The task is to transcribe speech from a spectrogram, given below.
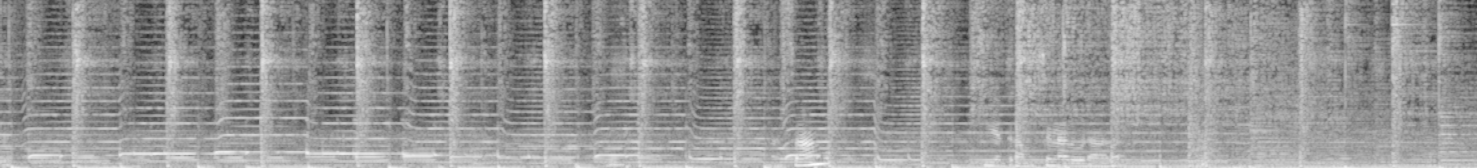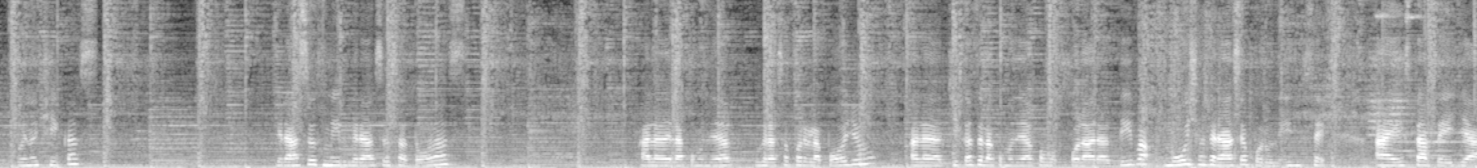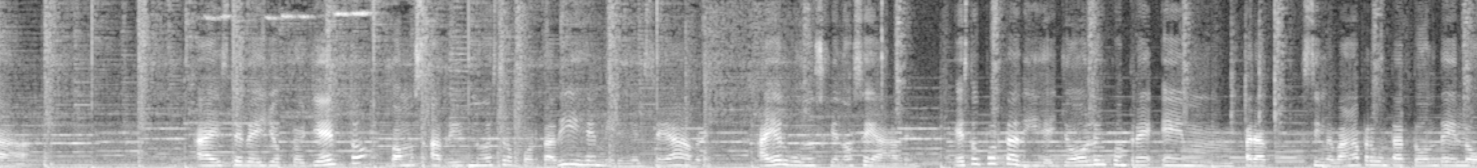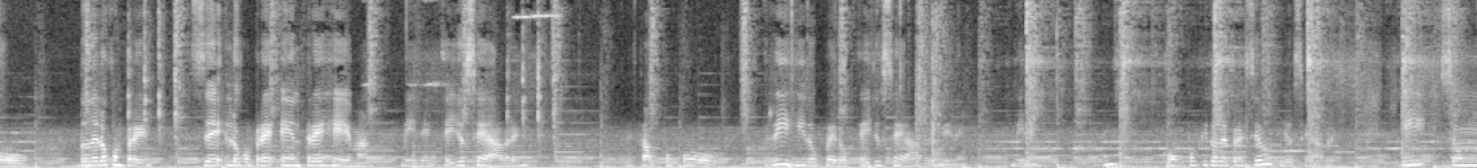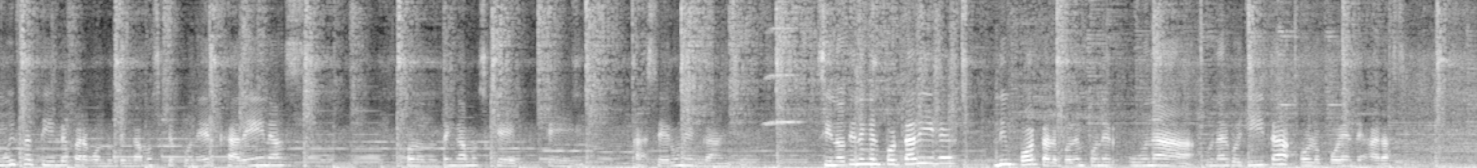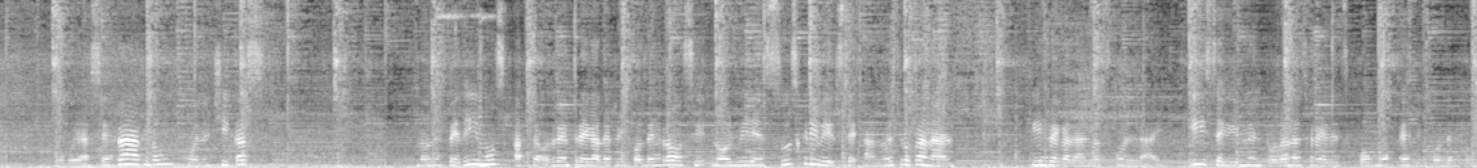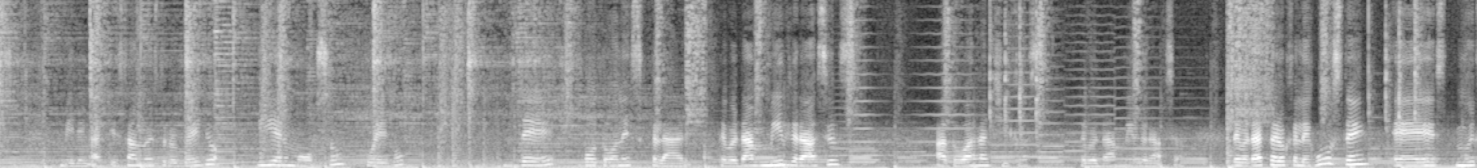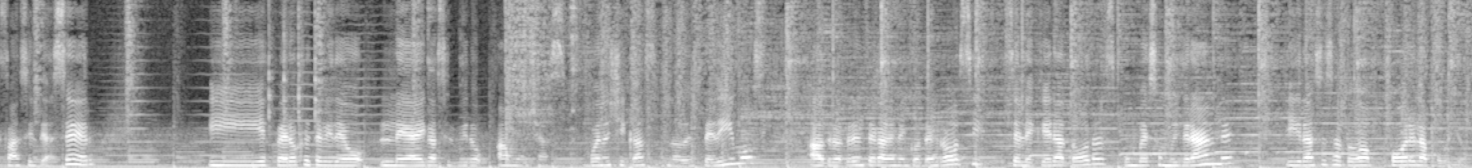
Pasamos y entramos en la dorada. Bueno chicas gracias mil gracias a todas a la de la comunidad gracias por el apoyo. A las chicas de la comunidad colaborativa muchas gracias por unirse a esta bella a este bello proyecto. Vamos a abrir nuestro portadije. Miren él se abre. Hay algunos que no se abren. Estos portadije yo lo encontré en para si me van a preguntar dónde lo dónde lo compré se, lo compré en tres gemas. Miren ellos se abren está un poco rígido pero ellos se abren miren miren con un poquito de presión ellos se abren. Y son muy factibles para cuando tengamos que poner cadenas cuando no tengamos que eh, hacer un enganche. Si no tienen el portadije no importa le pueden poner una, una argollita o lo pueden dejar así. Voy a cerrarlo. Bueno chicas nos despedimos. Hasta otra entrega del Rincón de Rosy. No olviden suscribirse a nuestro canal y regalarnos un like. Y seguirnos en todas las redes como el Rincón de Rosy. Miren aquí está nuestro bello y hermoso juego de botones claros. De verdad mil gracias a todas las chicas. De verdad mil gracias. De verdad espero que les gusten. Es muy fácil de hacer y espero que este video le haya servido a muchas. Bueno chicas nos despedimos. A otra, entrega de Rincón de Rosy. Se le quiere a todas. Un beso muy grande y gracias a todas por el apoyo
